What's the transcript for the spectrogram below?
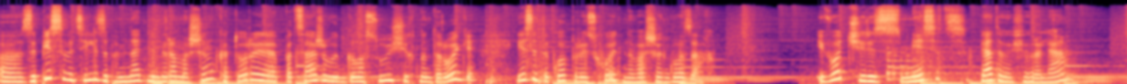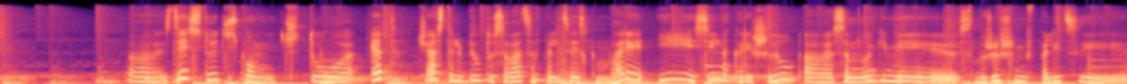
А записывать или запоминать номера машин, которые подсаживают голосующих на дороге, если такое происходит на ваших глазах. И вот через месяц, 5 февраля, Здесь стоит вспомнить, что Эд часто любил тусоваться в полицейском баре и сильно корешил э, со многими служившими в полиции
